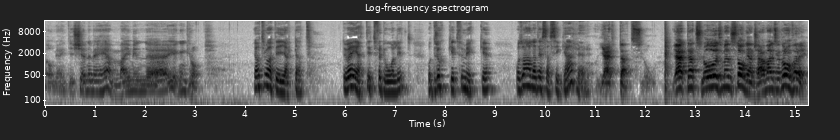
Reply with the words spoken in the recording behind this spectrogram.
om jag inte känner mig hemma i min äh, egen kropp. Jag tror att det är hjärtat. Du har ätit för dåligt och druckit för mycket. Och så alla dessa cigarrer. Hjärtat slår. Hjärtat slår som en stångjärnshammare. Ska om för dig?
